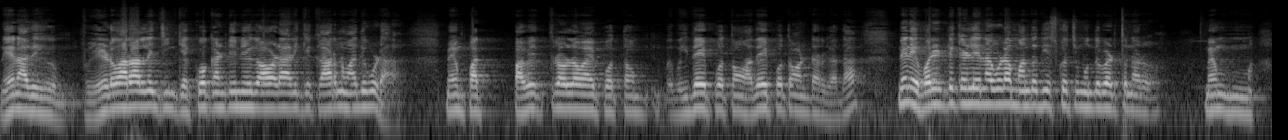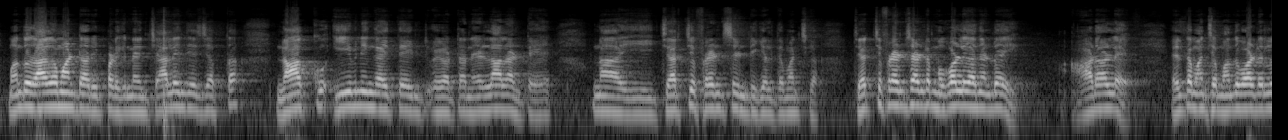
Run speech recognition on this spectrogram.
నేను అది ఏడు వారాల నుంచి ఇంకెక్కువ కంటిన్యూ కావడానికి కారణం అది కూడా. మేము ప పవిత్రంలో అయిపోతాం ఇదైపోతాం అదైపోతాం అంటారు కదా. నేను ఎవరింటికి వెళ్ళినా కూడా మందు తీసుకొచ్చి ముందు పెడుతున్నారు. మేము మందు తాగమంటారు. ఇప్పటికి నేను ఛాలెంజ్ చేసి చెప్తా. నాకు ఈవినింగ్ అయితే ఇంటి వెళ్ళాలంటే నా ఈ చర్చ్ ఫ్రెండ్స్ ఇంటికి వెళ్తే మంచిగా. చర్చ్ ఫ్రెండ్స్ అంటే మొగోళ్ళు కాదండి అయ్యి ఆడవాళ్ళే వెళ్తే మంచిగా మందు బాటిల్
